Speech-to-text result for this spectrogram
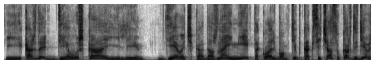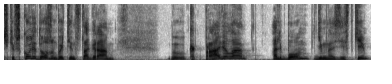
И каждая девушка или девочка должна иметь такой альбом. Типа как сейчас у каждой девочки в школе должен быть Инстаграм. Ну, как правило, альбом гимназистки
